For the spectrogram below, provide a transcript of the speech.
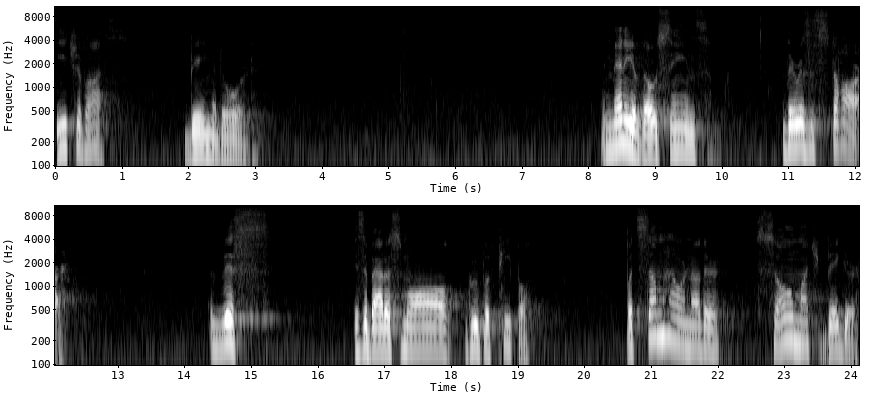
Each of us being adored. In many of those scenes, there is a star. This is about a small group of people, but somehow or another, so much bigger,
